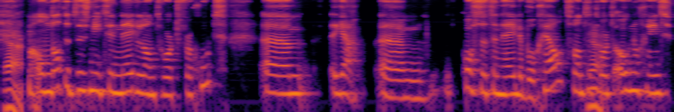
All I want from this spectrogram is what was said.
Ja. Maar omdat het dus niet in Nederland wordt vergoed, um, ja, um, kost het een heleboel geld, want het ja. wordt ook nog eens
